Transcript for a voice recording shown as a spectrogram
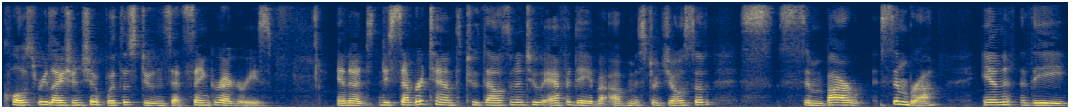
close relationship with the students at St. Gregory's, in a December 10th, 2002 affidavit of Mr. Joseph Simbar, Simbra in the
